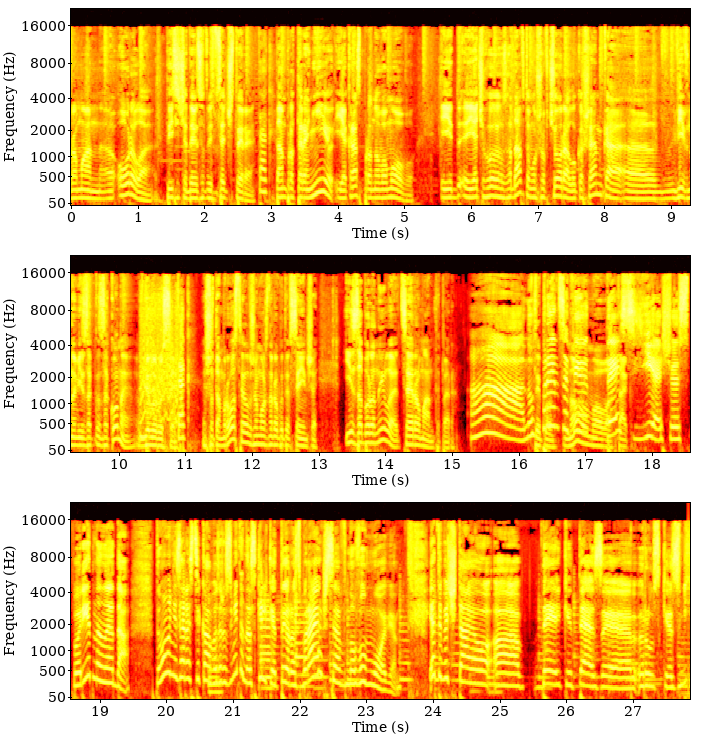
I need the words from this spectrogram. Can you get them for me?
е, роман е, Орвела 1984. Так. Там про тиранію і якраз про новомову. І я чого згадав, тому що вчора Лукашенка е, вів нові закони в Білорусі, так. що там розстріл вже можна робити все інше, і заборонили цей роман тепер. А, ну типу, в принципі, мова, десь так. є щось споріднене, да. Тому мені зараз цікаво зрозуміти, наскільки ти розбираєшся в новомові. Я тобі читаю а, деякі тези русські змі.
